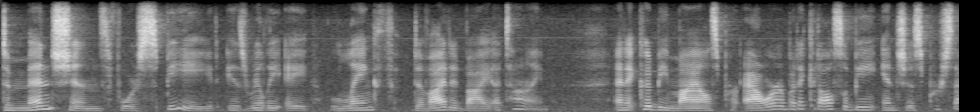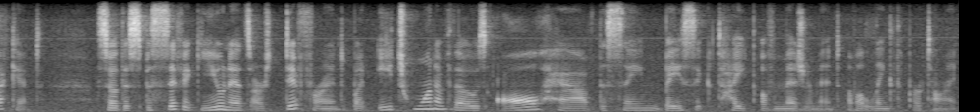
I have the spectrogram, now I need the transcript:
dimensions for speed is really a length divided by a time and it could be miles per hour, but it could also be inches per second. So the specific units are different, but each one of those all have the same basic type of measurement of a length per time.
